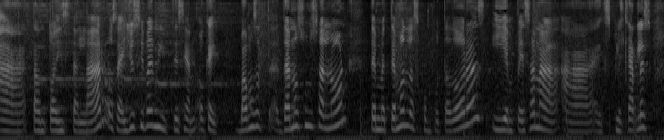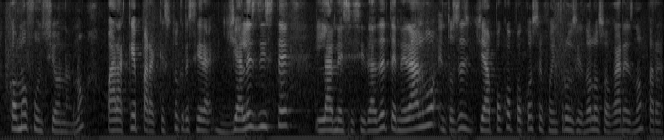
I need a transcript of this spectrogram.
a tanto a instalar, o sea, ellos iban y decían, ok, vamos a darnos un salón, te metemos las computadoras y empiezan a, explicarles cómo funciona, ¿no? ¿Para qué? Para que esto creciera. Ya les diste la necesidad de tener algo, entonces ya poco a poco se fue introduciendo a los hogares, ¿no? Para,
